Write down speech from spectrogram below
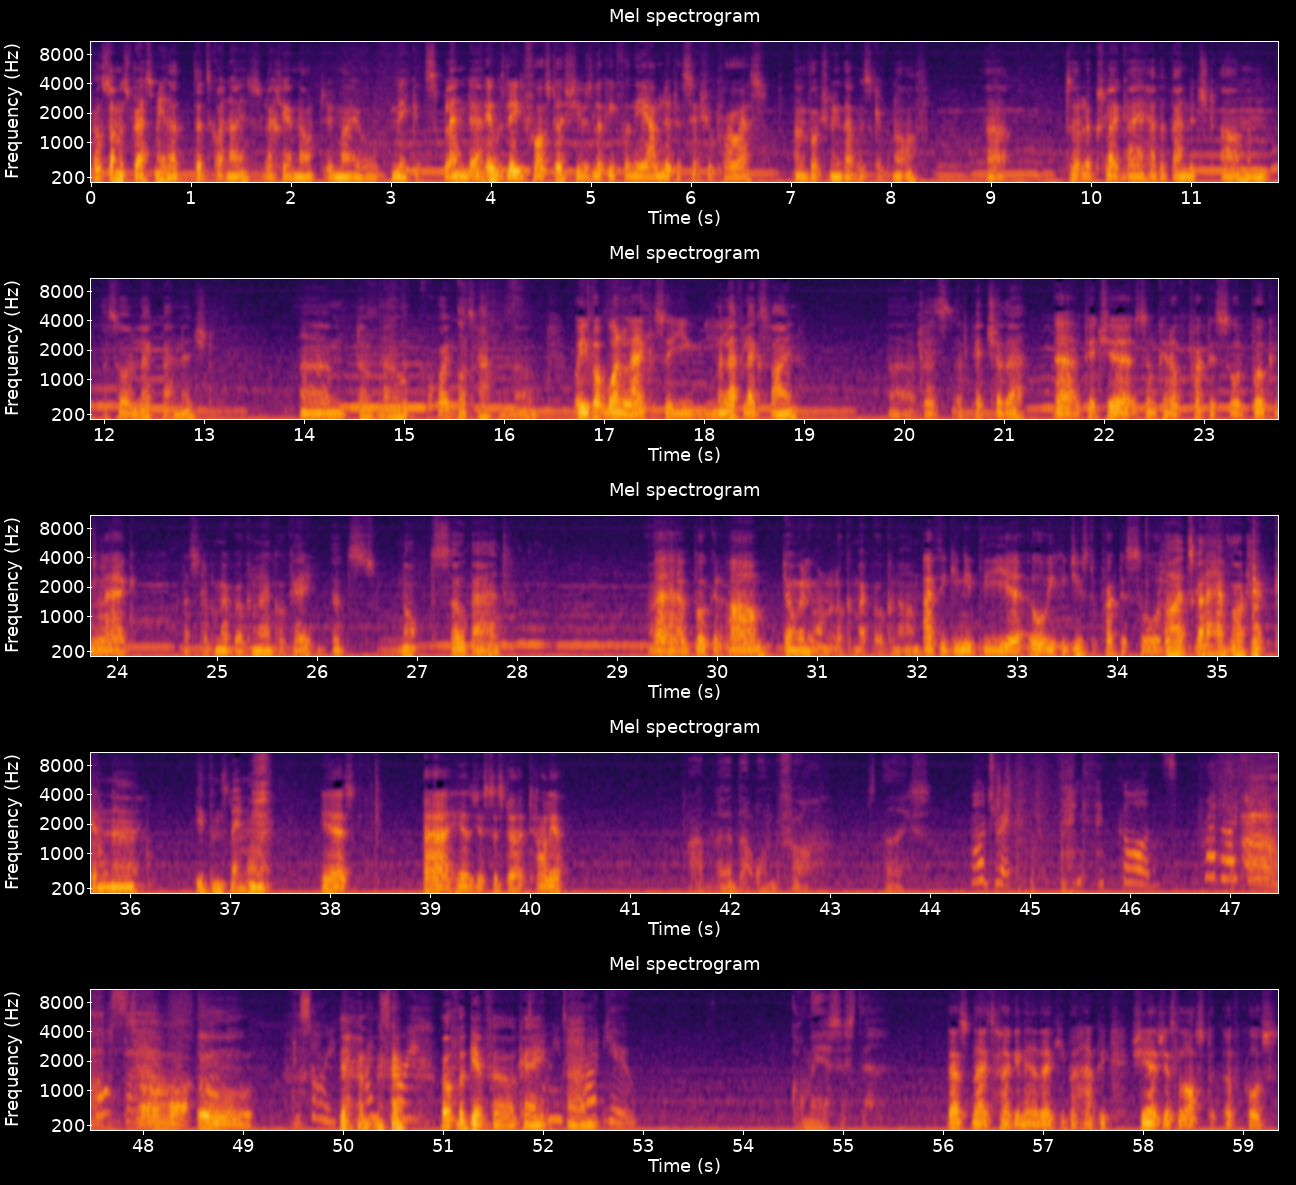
Oh, someone's dressed me. That that's quite nice. Luckily, I'm not in my naked splendour. It was Lady Foster. She was looking for the amulet of sexual prowess. Unfortunately, that was given off. Uh, so it looks like I have a bandaged arm and I saw a leg bandaged. Um, don't know quite what's happened though. Well, you've got one leg, so you. you My left leg's fine. Uh, there's a picture there. Uh, picture some kind of practice sword broken leg. Let's look at my broken leg. Okay, that's not so bad. Uh, broken arm. don't really want to look at my broken arm. I think you need the. Uh, oh, you could use the practice sword. Oh, it's gonna have Roderick and uh, Ethan's name on it. Yes. Ah, here's your sister, Talia. I haven't heard that one before. It's nice. Roderick, thank the gods. Brother, I thought I lost you. Oh, Oh. I'm sorry. I'm sorry. we'll forgive her, okay? Didn't mean to Um, hurt you. Come here, sister. That's nice hugging her there, keep her happy. She has just lost, of course,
